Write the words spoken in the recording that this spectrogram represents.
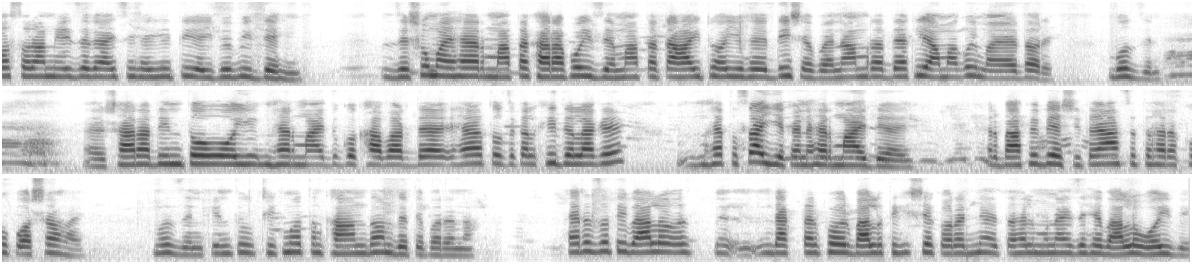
বছর আমি এই জায়গায় আইসি হেইতে এইভাবেই দেখি যে সময় হ্যার মাথা খারাপ হয়েছে মাথাটা হাইট হয়ে হে দিশে পায় না, আমরা দেখলি আমাকেই মায়ের ধরে, বুঝছেন? সারাদিন তো ওই হ্যার মায় দুগো খাবার দেয় হ্যাঁ তো যেকাল খিদে লাগে হ্যাঁ তো চাই এখানে হ্যার মায় দেয়। আর বাপে বেশি, তাই আছে তো হ্যাঁ খুব অসহায়, বুঝছেন? কিন্তু ঠিক মতন খাওয়ান দাওয়ান দিতে পারে না। হ্যাঁ যদি ভালো ডাক্তার ফোর ভালো চিকিৎসা করার নেয় তাহলে মনে হয় যে হে ভালো হইবে।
